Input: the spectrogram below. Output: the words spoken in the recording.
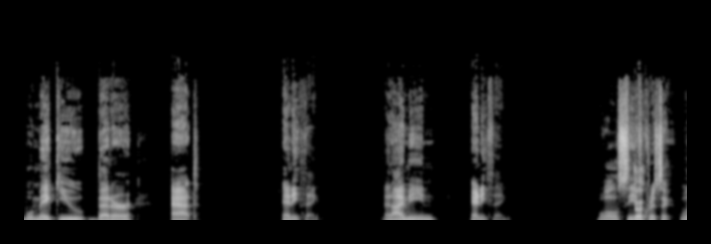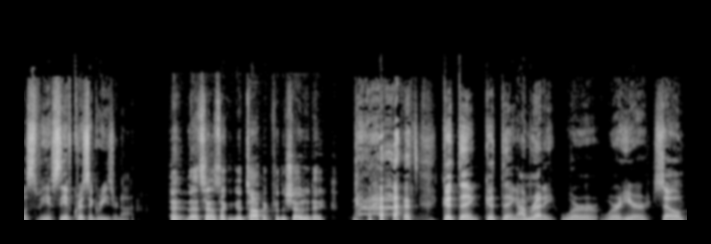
will make you better at anything. And I mean anything. We'll see if Chris we'll see if Chris agrees or not. That, that sounds like a good topic for the show today. good thing. Good thing. I'm ready. We're we're here. So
